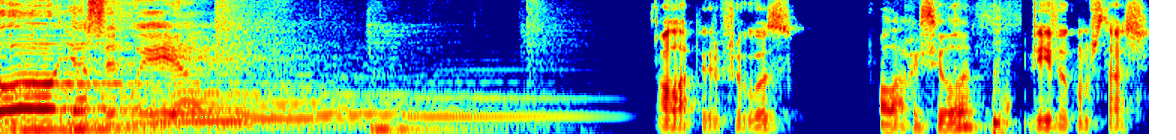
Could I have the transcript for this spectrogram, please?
Oh, yes, it will. Olá, Pedro Fragoso. Olá, Rui Silva. Viva, como estás?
